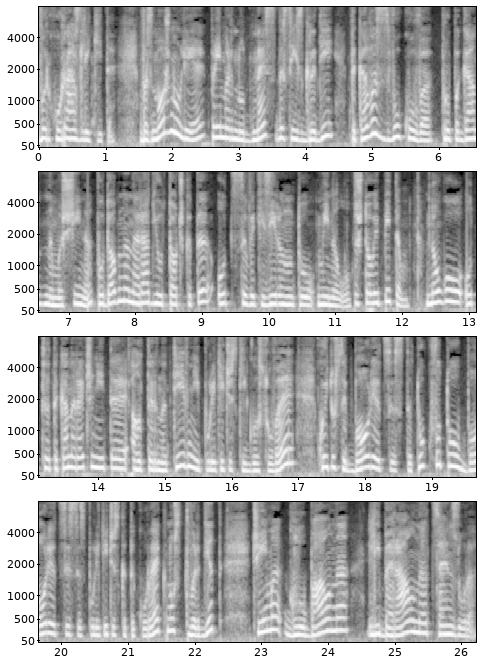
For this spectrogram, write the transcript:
върху разликите. Възможно ли е, примерно днес, да се изгради такава звукова пропагандна машина, подобна на радиоточката от съветизираното минало? Защо ви питам? Много от така наречените альтернативни политически гласове, които се борят с статуквото, борят се с политическата коректност, твърдят, че има глобална либерална цензура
